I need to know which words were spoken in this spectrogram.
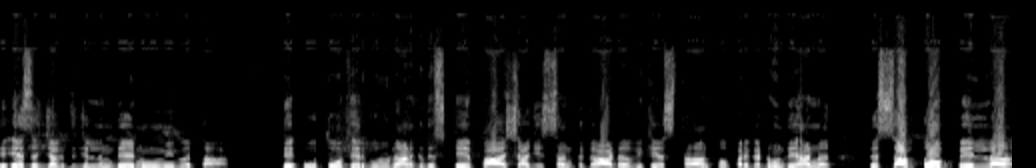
ਤੇ ਇਸ ਜਗਤ ਜਲੰਦੇ ਨੂੰ ਵੀ ਵਰਤਾ। ਤੇ ਉਤੋਂ ਫਿਰ ਗੁਰੂ ਨਾਨਕ ਦੇ ਸੱਚੇ ਪਾਤਸ਼ਾਹ ਜੀ ਸੰਤ ਘਾਟ ਵਿਖੇ ਸਥਾਨ ਤੋਂ ਪ੍ਰਗਟ ਹੁੰਦੇ ਹਨ ਤੇ ਸਭ ਤੋਂ ਪਹਿਲਾਂ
